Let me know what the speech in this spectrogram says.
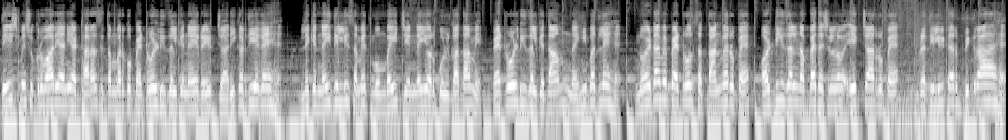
देश में शुक्रवार यानी 18 सितंबर को पेट्रोल डीजल के नए रेट जारी कर दिए गए हैं। लेकिन नई दिल्ली समेत मुंबई, चेन्नई और कोलकाता में पेट्रोल डीजल के दाम नहीं बदले हैं। नोएडा में पेट्रोल सत्तानवे रूपए और डीजल नब्बे दशमलव एक चार रूपए प्रति लीटर बिक रहा है।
